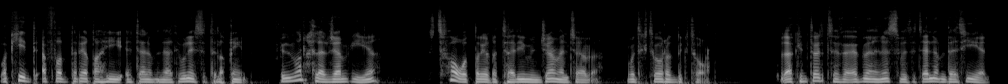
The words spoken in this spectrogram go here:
وأكيد أفضل طريقة هي التعلم الذاتي وليس التلقين. في المرحلة الجامعية تتفاوت طريقة التعليم من جامعة لجامعة ودكتور لدكتور ولكن ترتفع بها نسبة التعلم ذاتيا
